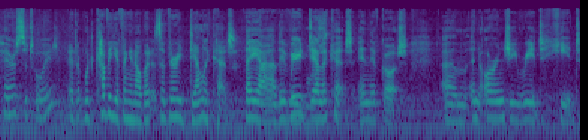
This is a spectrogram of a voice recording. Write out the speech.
parasitoid. It would cover your fingernail, but it's a very delicate. They are. They're very delicate, and they've got um, an orangey red head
